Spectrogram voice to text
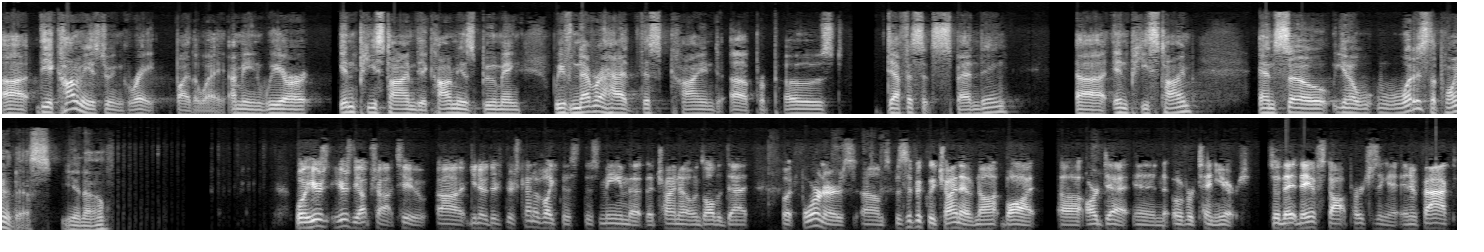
Uh, the economy is doing great, by the way. I mean, we are in peacetime. The economy is booming. We've never had this kind of proposed deficit spending uh, in peacetime. And so, you know, what is the point of this? You know, well, here's here's the upshot too. Uh, you know, there's there's kind of like this this meme that, that China owns all the debt, but foreigners, um, specifically China, have not bought uh, our debt in over ten years. So they they have stopped purchasing it, and in fact,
